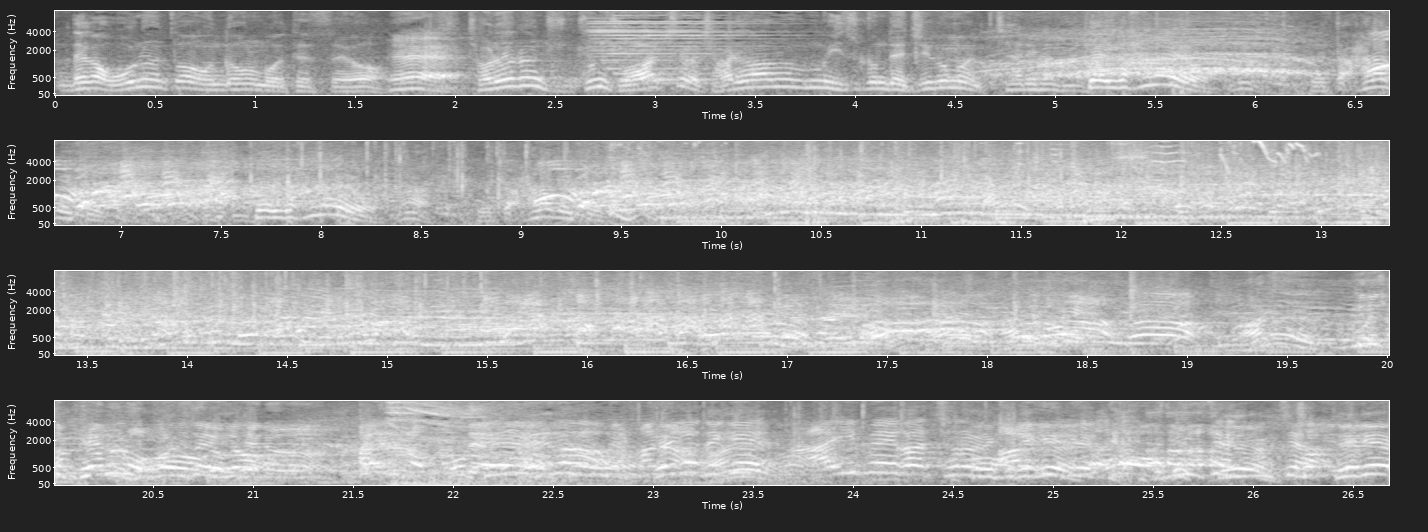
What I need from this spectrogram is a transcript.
내가 5년 동안 운동을 못했어요. 예. 전에는 좀, 좀 좋았죠. 자료하면 뭐 있을 건데 지금은 자료 그냥 이거 하나요. 일단 하나 뵐게요. 그냥 이거 하나요. 하나 일단 하나 뵐게요. 아니 없어요, 배는. 배는 없는데. 배가 되게 아이베가처럼 이렇게 되게. 진짜, 진짜. 되게.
